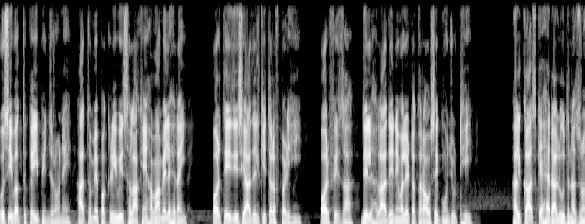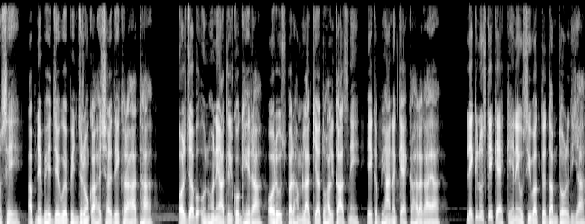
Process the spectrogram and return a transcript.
उसी वक्त कई पिंजरों ने हाथों में पकड़ी हुई सलाखें हवा में लहराई और तेज़ी से आदिल की तरफ़ बढ़ी और फिजा दिल हला देने वाले टकराव से गूंज उठी। हल्कास कहर आलूद नज़रों से अपने भेजे हुए पिंजरों का हशर देख रहा था। और जब उन्होंने आदिल को घेरा और उस पर हमला किया तो हल्कास ने एक भयानक कहकहा लगाया। लेकिन उसके कहके ने उसी वक्त दम तोड़ दिया।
